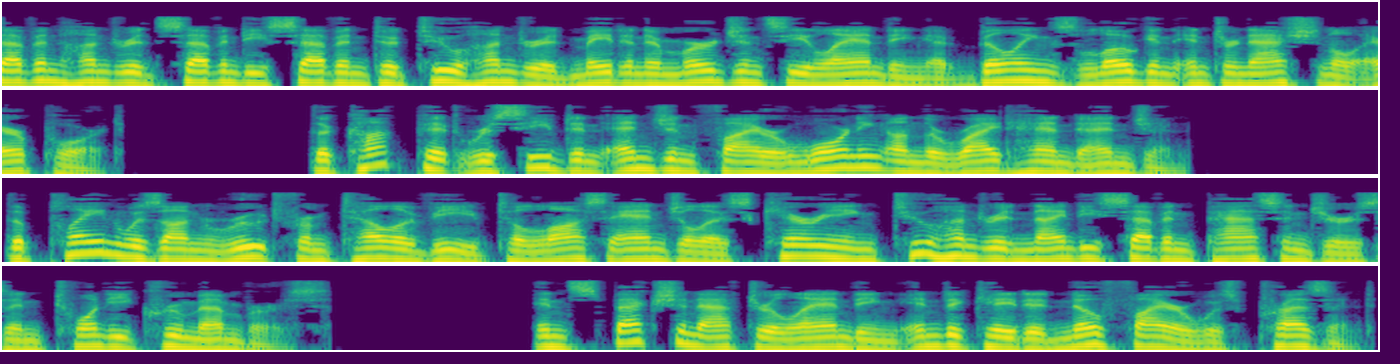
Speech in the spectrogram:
777-200 made an emergency landing at Billings Logan International Airport. The cockpit received an engine fire warning on the right-hand engine. The plane was en route from Tel Aviv to Los Angeles carrying 297 passengers and 20 crew members. Inspection after landing indicated no fire was present.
